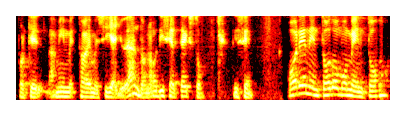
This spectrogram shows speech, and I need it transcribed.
porque a mí todavía me sigue ayudando, ¿no? Dice el texto, dice, oren en todo momento,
